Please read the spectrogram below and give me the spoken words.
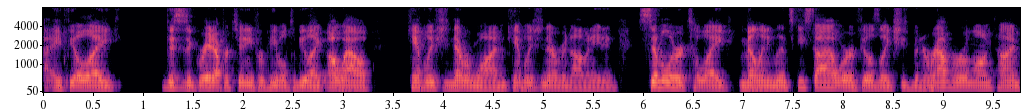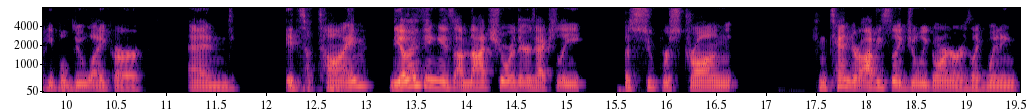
I feel like this is a great opportunity for people to be like, oh wow, can't believe she's never won. Can't believe she's never been nominated. Similar to like Melanie Lynskey style, where it feels like she's been around for a long time. People do like her, and it's time. The other thing is, I'm not sure there's actually a super strong contender. Obviously, like Julia Garner is like winning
